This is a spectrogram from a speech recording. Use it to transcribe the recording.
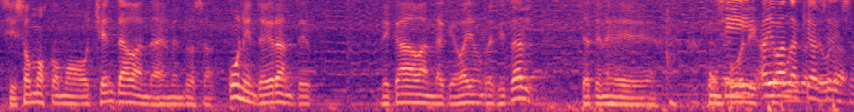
si somos como 80 bandas en Mendoza, un integrante de cada banda que vaya a un recital, ya tenés sí, hay bandas que hacen eso.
